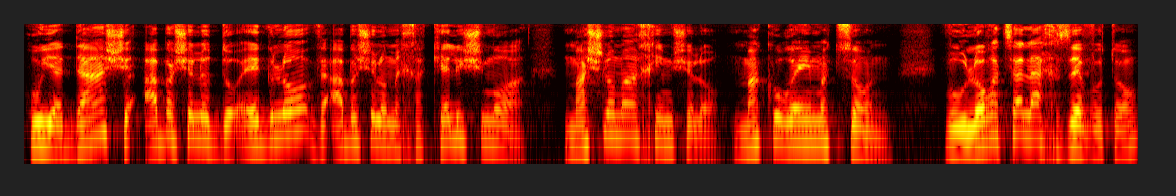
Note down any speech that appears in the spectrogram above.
הוא ידע שאבא שלו דואג לו ואבא שלו מחכה לשמוע מה שלום האחים שלו, מה קורה עם הצאן, והוא לא רצה לאכזב אותו,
